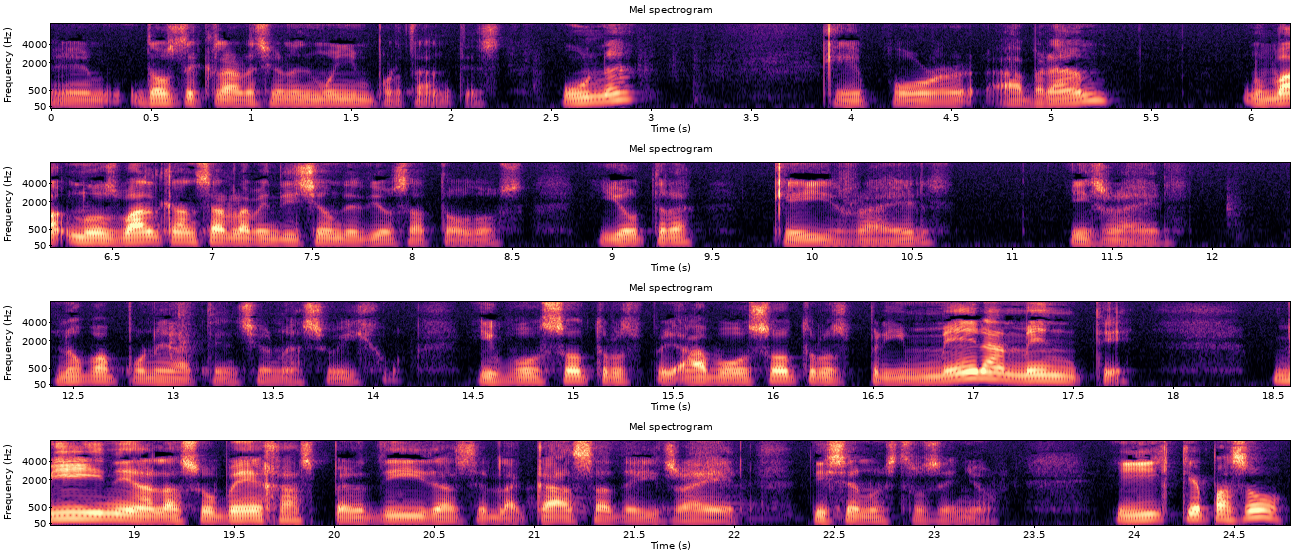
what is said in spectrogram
em, dos declaraciones muy importantes. Una, que por Abraham nos va a alcanzar la bendición de Dios a todos. Y otra, que Israel, Israel, no va a poner atención a su hijo. Y vosotros, a vosotros primeramente vine a las ovejas perdidas de la casa de Israel, dice nuestro Señor. ¿Y qué pasó?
